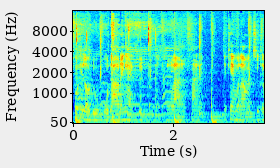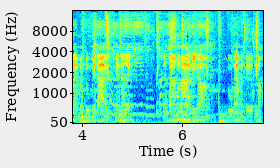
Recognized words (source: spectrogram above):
ช่วยให้เราดูครูดาวได้ง่ายขึ้นเนี่ยข้างล่างข้างเนี่ยแต่แค่เวลามันคลิกอะไรมันดูไม่ได้แค่นั้นแหละแต่ถ้าข้างล่างนี้ก็ดูได้เหมือนเดิมเนาะ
